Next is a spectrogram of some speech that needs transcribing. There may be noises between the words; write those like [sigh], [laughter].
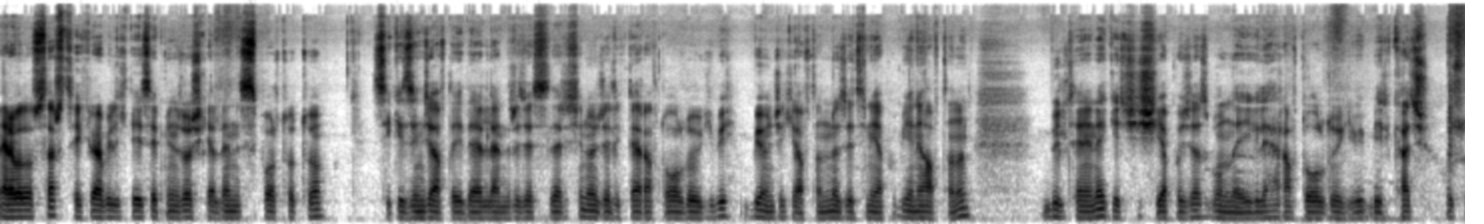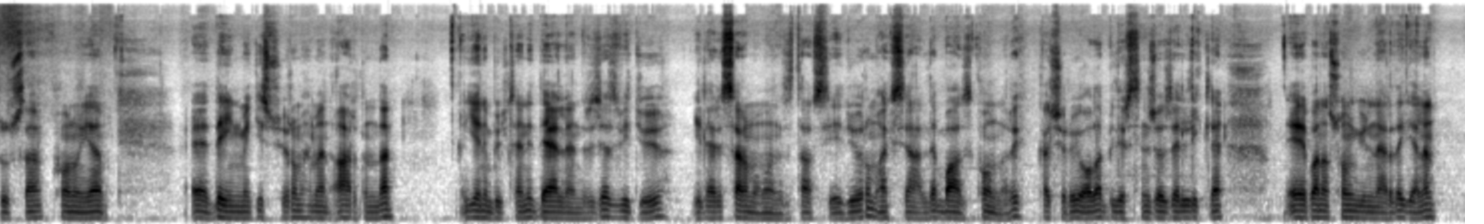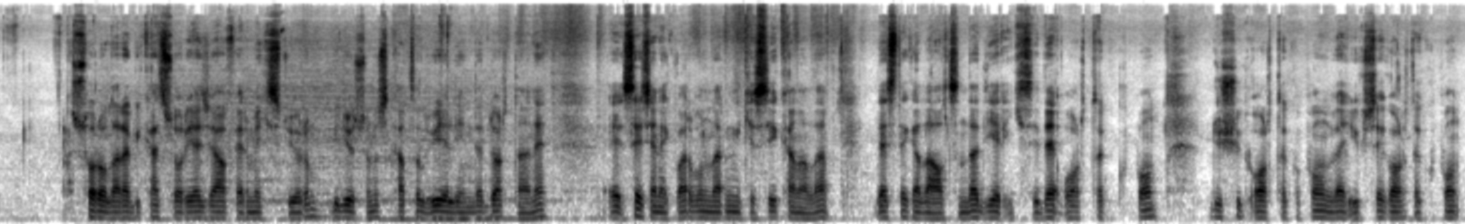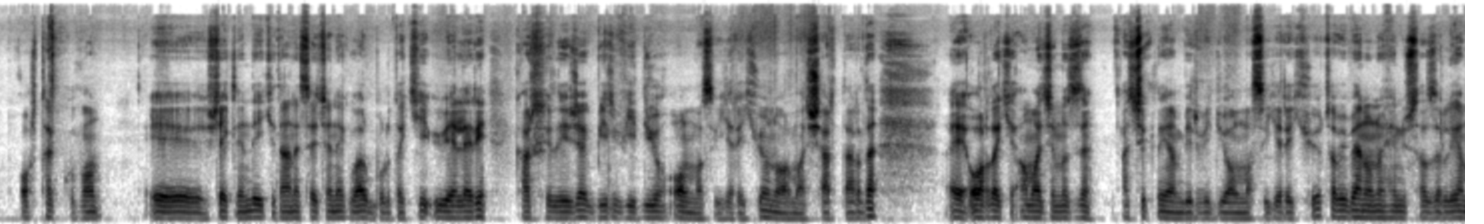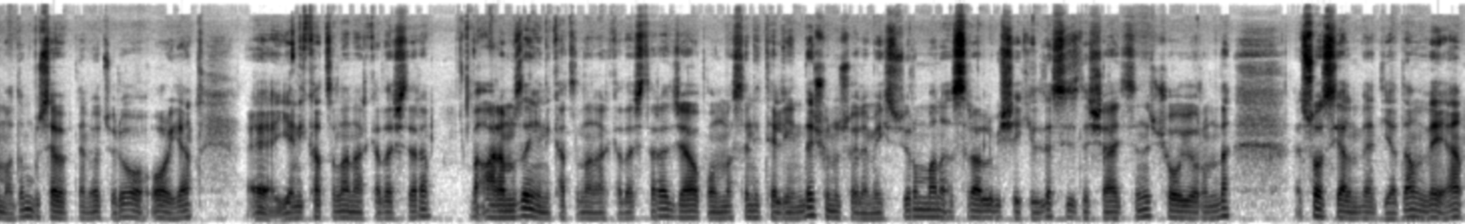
Merhaba dostlar, tekrar birlikteyiz. Hepiniz hoş geldiniz. Spor Toto 8. haftayı değerlendireceğiz sizler için. Öncelikle her hafta olduğu gibi bir önceki haftanın özetini yapıp yeni haftanın bültenine geçiş yapacağız. Bununla ilgili her hafta olduğu gibi birkaç hususa, konuya e, değinmek istiyorum. Hemen ardından yeni bülteni değerlendireceğiz. Videoyu ileri sarmamanızı tavsiye ediyorum. Aksi halde bazı konuları kaçırıyor olabilirsiniz. Özellikle e, bana son günlerde gelen sorulara birkaç soruya cevap vermek istiyorum. Biliyorsunuz katıl üyeliğinde 4 tane e, seçenek var. Bunların ikisi kanala destek adı altında. Diğer ikisi de ortak kupon, düşük orta kupon ve yüksek orta kupon, ortak kupon e, şeklinde iki tane seçenek var. Buradaki üyeleri karşılayacak bir video olması gerekiyor normal şartlarda. E, oradaki amacımızı açıklayan bir video olması gerekiyor. Tabii ben onu henüz hazırlayamadım. Bu sebepten ötürü o oraya e, yeni katılan arkadaşlara ve aramıza yeni katılan arkadaşlara cevap olması niteliğinde şunu söylemek istiyorum. Bana ısrarlı bir şekilde siz de şahitsiniz çoğu yorumda e, sosyal medyadan veya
